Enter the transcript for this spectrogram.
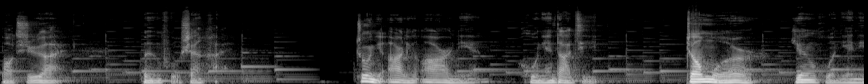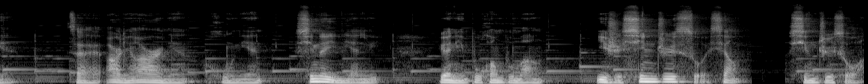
保持热爱，奔赴山海。祝你二零二二年虎年大吉，朝暮尔尔，烟火年年。在二零二二年虎年新的一年里，愿你不慌不忙，亦是心之所向，行之所往。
